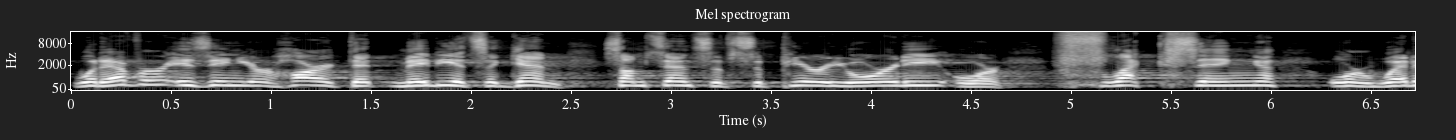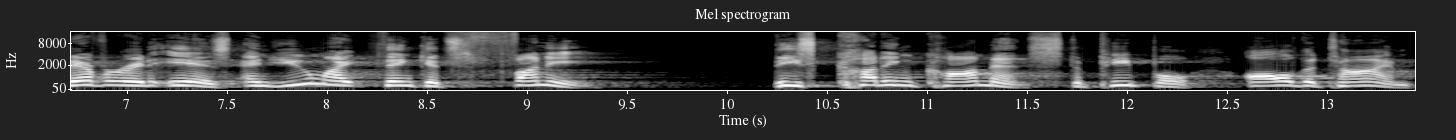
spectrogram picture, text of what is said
whatever is in your heart that maybe it's again some sense of superiority or flexing or whatever it is, and you might think it's funny these cutting comments to people all the time.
